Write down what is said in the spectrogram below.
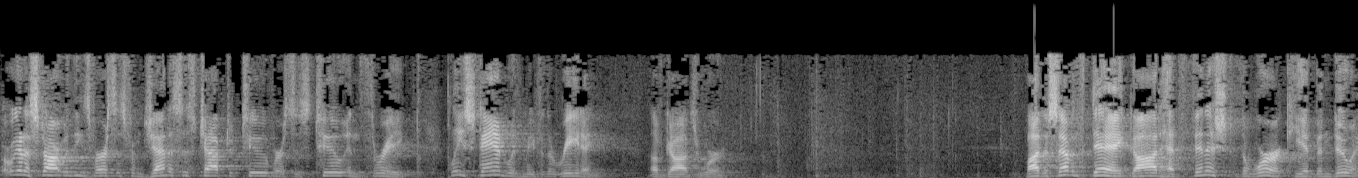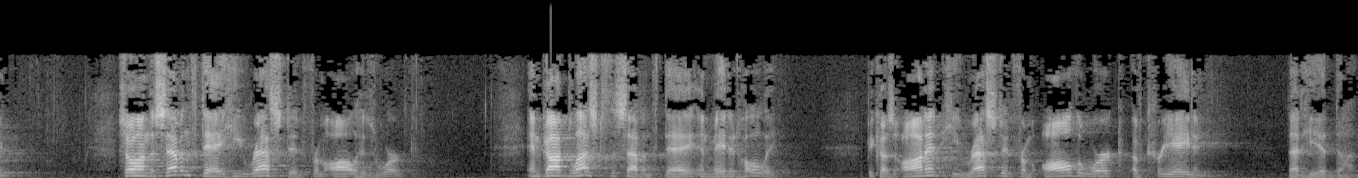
But we're going to start with these verses from Genesis chapter 2, verses 2 and 3. Please stand with me for the reading of God's Word. By the seventh day, God had finished the work he had been doing. So on the seventh day, he rested from all his work. And God blessed the seventh day and made it holy, because on it he rested from all the work of creating that he had done.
